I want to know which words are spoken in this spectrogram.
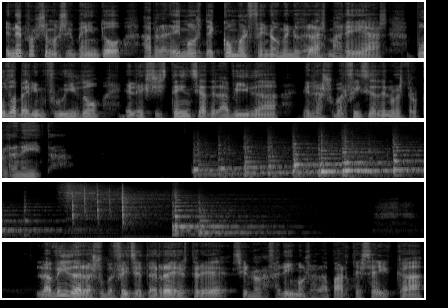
En el próximo segmento hablaremos de cómo el fenómeno de las mareas pudo haber influido en la existencia de la vida en la superficie de nuestro planeta. La vida en la superficie terrestre, si nos referimos a la parte seca,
